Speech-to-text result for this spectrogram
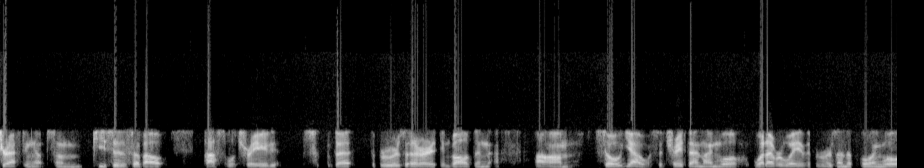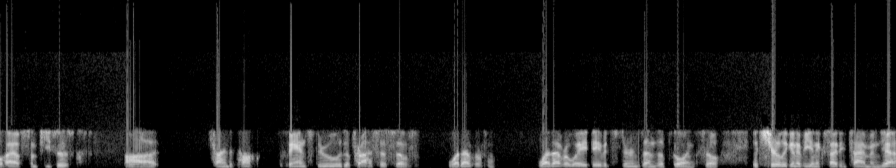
drafting up some pieces about possible trade that the Brewers are involved in. Um, so yeah, with the trade deadline, we'll whatever way the Brewers end up going, we'll have some pieces uh, trying to talk fans through the process of whatever whatever way David Stearns ends up going. So it's surely going to be an exciting time, and yeah,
